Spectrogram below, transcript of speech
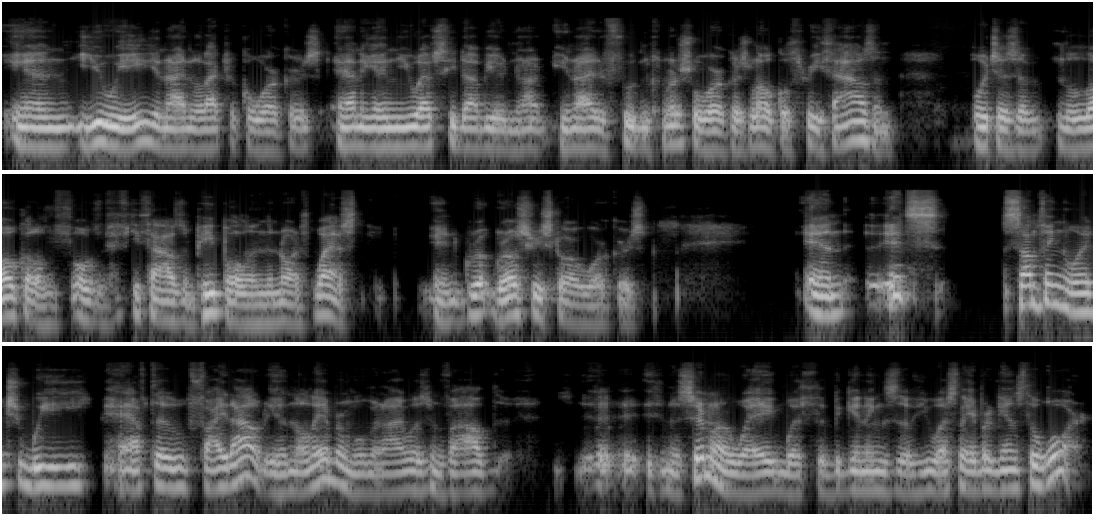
in UE, United Electrical Workers, and in UFCW, United Food and Commercial Workers Local 3000, which is a local of over 50,000 people in the Northwest in gro grocery store workers. And it's something which we have to fight out in the labor movement. I was involved uh, in a similar way with the beginnings of U.S. labor against the war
